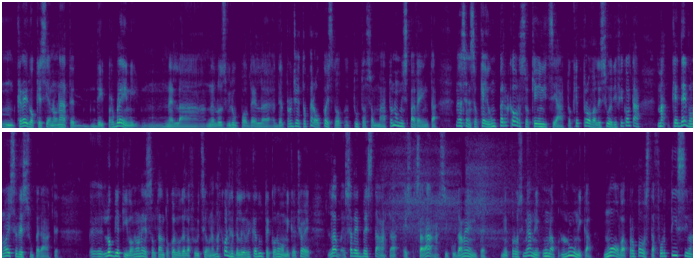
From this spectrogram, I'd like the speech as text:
Mm, credo che siano nati dei problemi mm, nella, nello sviluppo del, del, progetto, però questo tutto sommato non mi spaventa, nel senso che è un percorso che è iniziato, che trova le sue difficoltà, ma che devono essere superate. Eh, l'obiettivo non è soltanto quello della fruizione, ma quello delle ricadute economiche, cioè la, sarebbe stata e sarà sicuramente nei prossimi anni una, l'unica nuova proposta fortissima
